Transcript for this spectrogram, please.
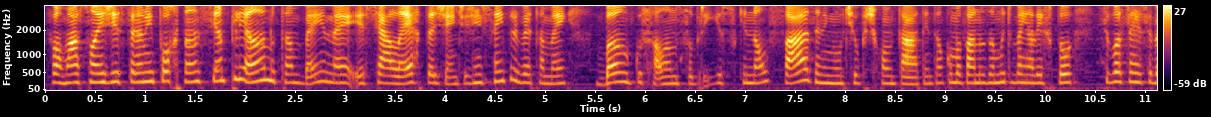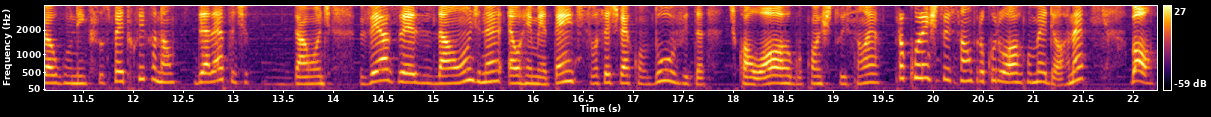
informações de extrema importância e ampliando também, né, esse alerta, gente. A gente sempre vê também bancos falando sobre isso, que não fazem nenhum tipo de contato. Então, como a Vanusa muito bem alertou, se você receber algum link suspeito, clica não. Deleta de da onde, vê às vezes da onde, né, é o remetente, se você tiver com dúvida de qual órgão, qual instituição é, procura a instituição, procura o órgão melhor, né? Bom,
